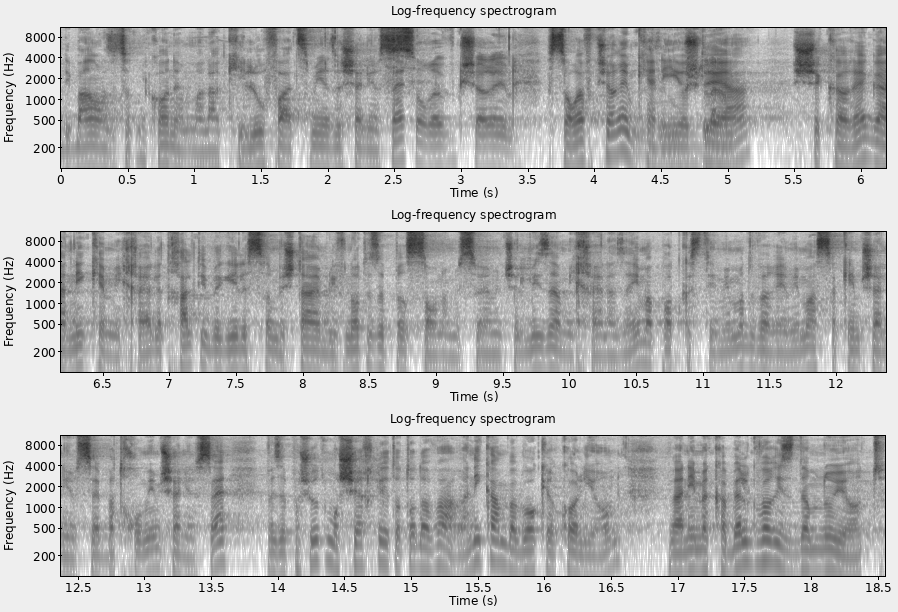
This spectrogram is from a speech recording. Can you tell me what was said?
דיברנו על זה קצת מקודם, על הקילוף העצמי הזה שאני עושה. שורף קשרים. שורף קשרים, כי אני מושלם. יודע שכרגע אני כמיכאל, התחלתי בגיל 22 לבנות איזה פרסונה מסוימת של מי זה המיכאל הזה, עם הפודקאסטים, עם הדברים, עם העסקים שאני עושה, בתחומים שאני עושה, וזה פשוט מושך לי את אותו דבר. אני קם בבוקר כל יום, ואני מקבל כבר הזדמנויות,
